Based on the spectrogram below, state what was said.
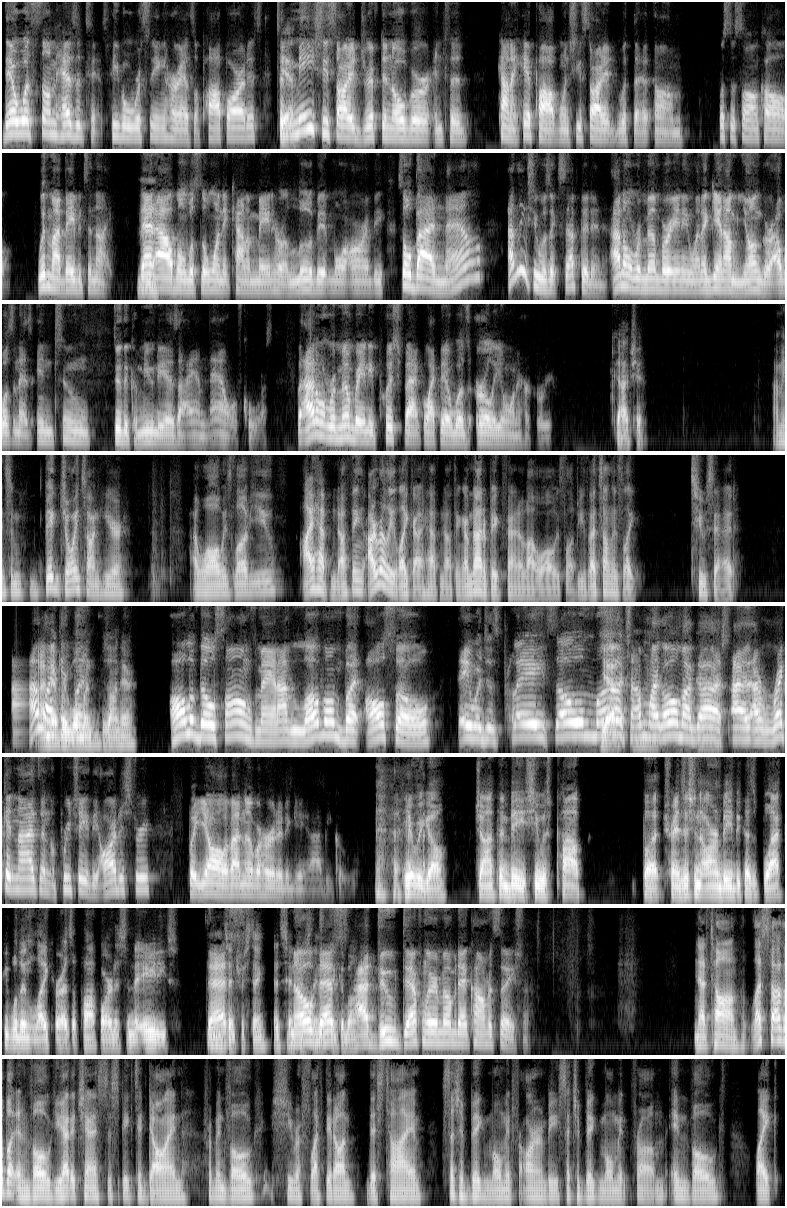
there was some hesitance. People were seeing her as a pop artist. To Yeah. me, she started drifting over into kind of hip hop when she started with the um, what's the song called "With My Baby Tonight." That Mm. album was the one that kind of made her a little bit more R&B. So by now, I think she was accepted in it. I don't remember anyone. Again, I'm younger. I wasn't as in tune to the community as I am now, of course. But I don't remember any pushback like there was early on in her career. Gotcha. I mean, some big joints on here. I will always love you. I have nothing. I really like I have nothing. I'm not a big fan of I will always love you. That song is like too sad. I, I I'm like every it, woman was on here. all of those songs, man, I love them, but also they were just played so much. I'm Mhm. like, oh my gosh, I, I recognize and appreciate the artistry, but y'all, if I never heard it again, I'd be cool. Here we go. Jonathan B. She was pop, but transitioned to R and B because black people didn't like her as a pop artist in the '80s. That's hmm, That's interesting. That's interesting No, to that's think about. I do definitely remember that conversation. Now, Tom, let's talk about En Vogue. You had a chance to speak to Dawn from En Vogue. She reflected on this time such a big moment for R&B, such a big moment from En Vogue. Like,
